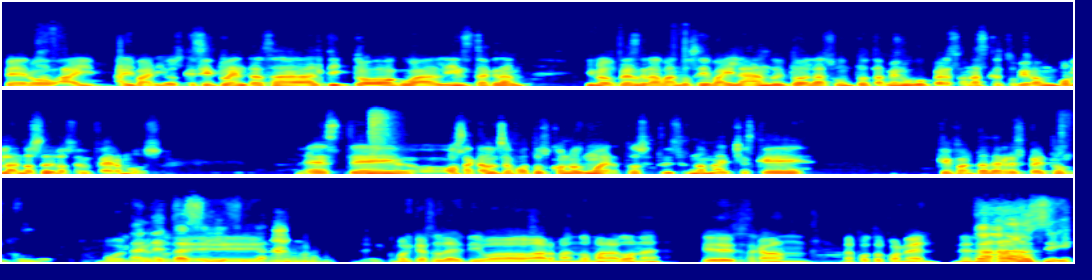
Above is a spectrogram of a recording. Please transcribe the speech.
pero No. hay, hay varios que si tú entras al TikTok o al Instagram y los ves grabándose y bailando y todo el asunto, también hubo personas que estuvieron burlándose de los enfermos, este, o, o sacándose fotos con los muertos, y tú dices, no manches, qué, qué falta de respeto. como el La caso neta, de, sí, fíjate. como el caso de, digo, Armando Maradona, que se sacaron una foto con él en el Ah, ataúd. sí,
